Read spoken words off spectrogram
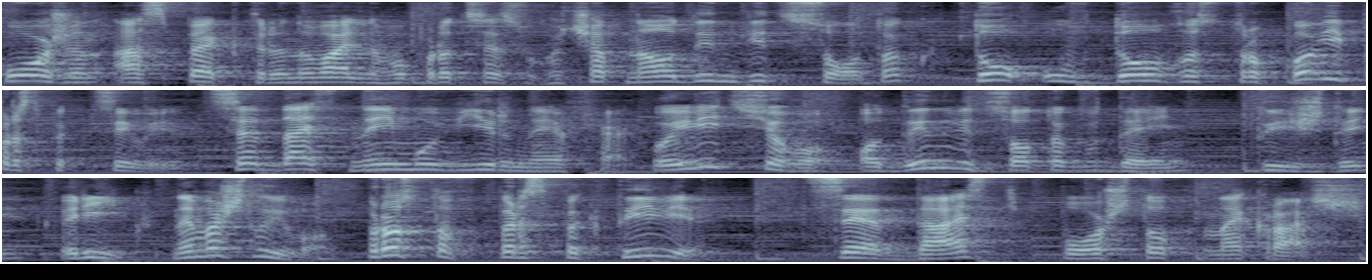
кожен аспект тренувального процесу хоча б на 1%, то у довгостроковій перспективі це дасть неймовірний ефект. Уявіть всього 1% в день, тиждень, рік. Неважливо. Просто в перспективі це дасть поштовх на краще.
